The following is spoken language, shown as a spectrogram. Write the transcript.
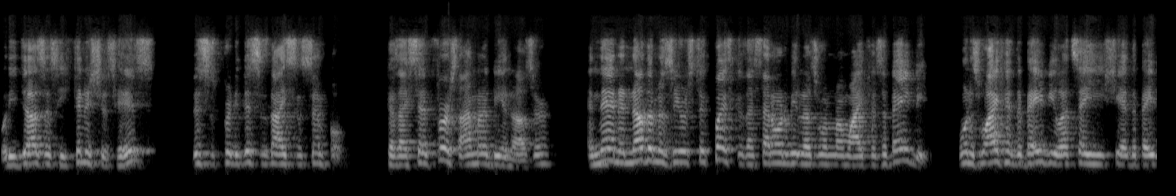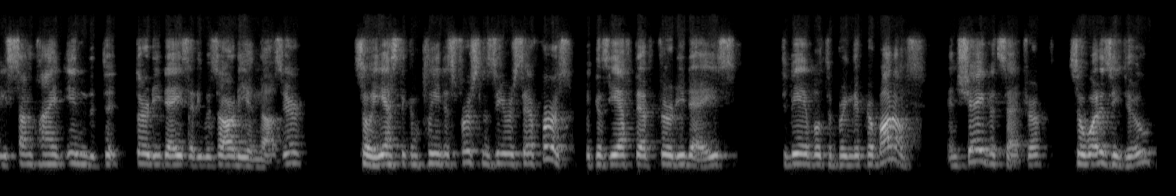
What he does is he finishes his. This is pretty, this is nice and simple. Because I said first, I'm going to be a Nazir. And then another Naziris took place because I said I want to be a Nazir when my wife has a baby. When his wife had the baby, let's say he, she had the baby sometime in the 30 days that he was already a Nazir. So he has to complete his first Naziris there first because he has to have 30 days to be able to bring the karbanos and shave, etc. So what does he do?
